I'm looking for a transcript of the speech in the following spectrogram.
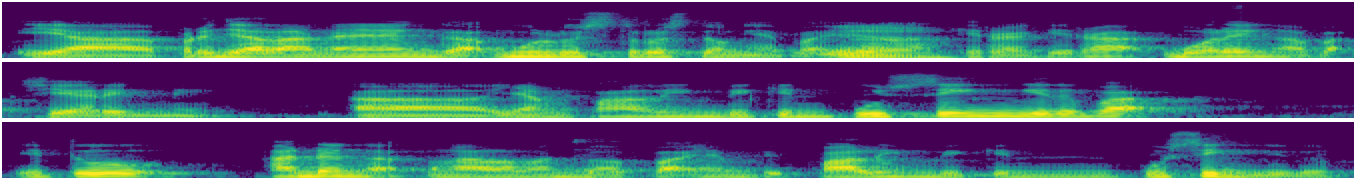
ya perjalanannya nggak mulus terus dong ya Pak ya. Iya. Kira-kira boleh nggak Pak sharing nih? Eh, yang paling bikin pusing gitu Pak, itu ada nggak pengalaman Bapak yang paling bikin pusing gitu?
